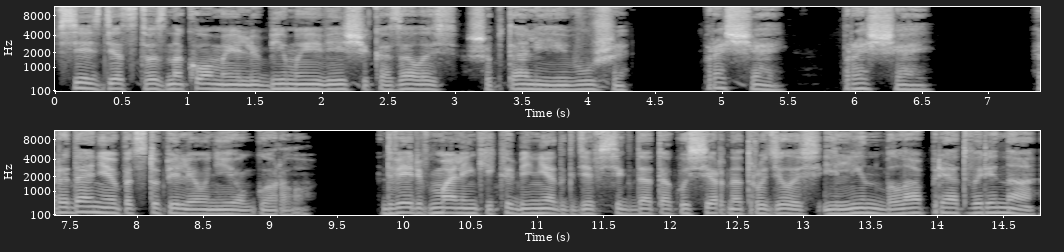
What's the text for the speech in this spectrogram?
Все с детства знакомые, любимые вещи, казалось, шептали ей в уши «Прощай, прощай». Рыдания подступили у нее к горлу. Дверь в маленький кабинет, где всегда так усердно трудилась Илин, была приотворена,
